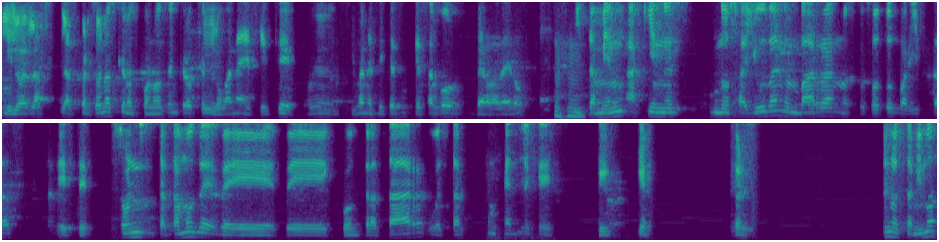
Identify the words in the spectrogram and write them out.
y las, las, personas que nos conocen creo que lo van a decir que, sí van a decir que es, que es algo verdadero, y también a quienes nos ayudan en barra, nuestros otros baristas, este, son, tratamos de, de, contratar o estar con gente que, que, que nuestra misma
